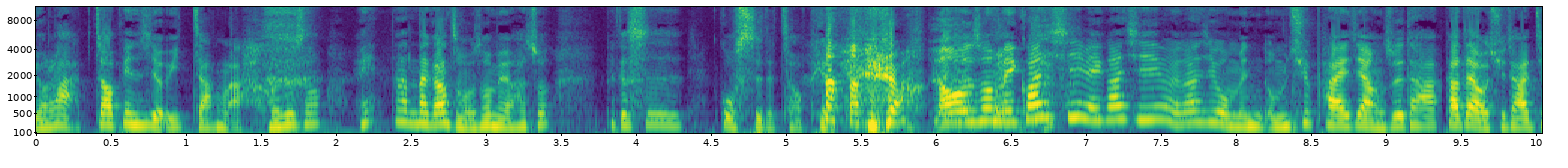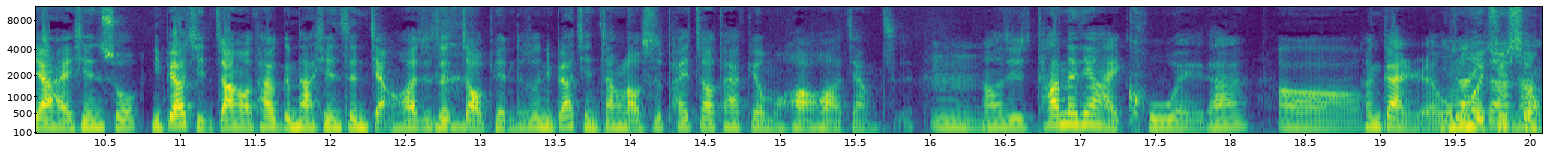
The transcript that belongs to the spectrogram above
有啦，照片是有一张啦。我就说，哎，那那刚怎么说没有？他说那个是过世的照片。然后我就说没关系，没关系，没关系，我们我们去拍这样。所以他他带我去他家，还先说你不要紧张哦。他要跟他先生讲话，就在照片。他说你不要紧张，老师拍照，他给我们画画这样子。嗯，然后就他那天还哭哎，他哦很感人。我们回去送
